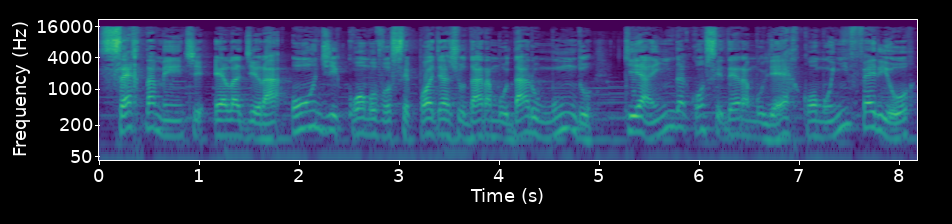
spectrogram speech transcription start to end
certamente ela dirá onde e como você pode ajudar a mudar o mundo que ainda considera a mulher como inferior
